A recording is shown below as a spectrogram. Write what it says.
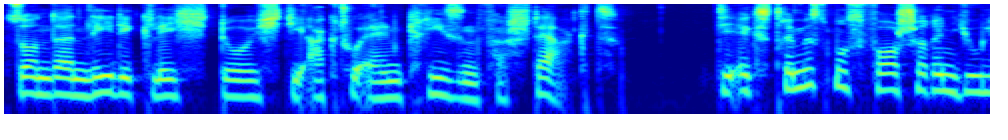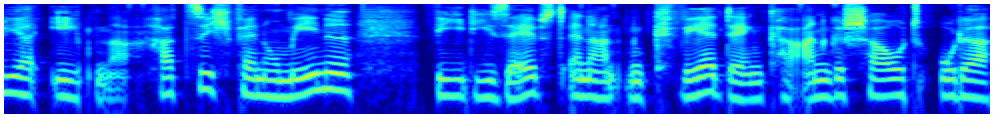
sondern lediglich durch die aktuellen Krisen verstärkt. Die Extremismusforscherin Julia Ebner hat sich Phänomene wie die selbsternannten Querdenker angeschaut oder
